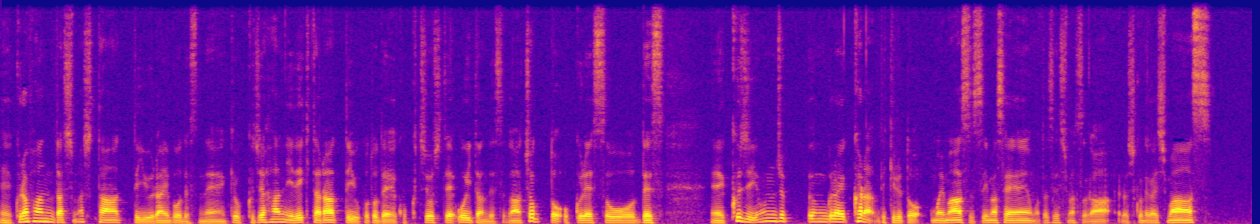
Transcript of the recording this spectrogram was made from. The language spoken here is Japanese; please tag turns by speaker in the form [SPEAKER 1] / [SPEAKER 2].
[SPEAKER 1] えー、クラファン出しましたっていうライブをですね今日9時半にできたらっていうことで告知をしておいたんですがちょっと遅れそうです、えー、9時40分ぐらいからできると思います。すいません。お待たせしますがよろしくお願いします。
